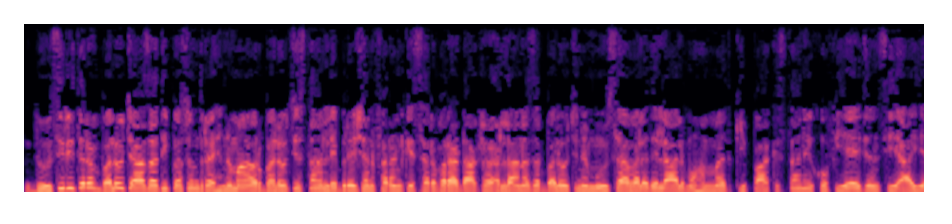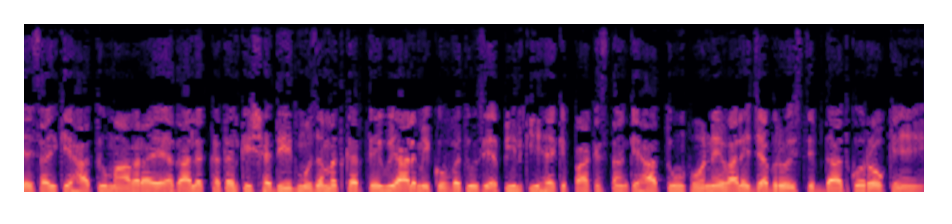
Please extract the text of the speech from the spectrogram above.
دوسری طرف بلوچ آزادی پسند رہنما اور بلوچستان لبریشن فرنٹ کے سربراہ ڈاکٹر اللہ نظر بلوچ نے موسا ولد لال محمد کی پاکستانی خفیہ ایجنسی آئی ایس آئی کے ہاتھوں ماورائے عدالت قتل کی شدید مذمت کرتے ہوئے عالمی قوتوں سے اپیل کی ہے کہ پاکستان کے ہاتھوں ہونے والے جبر و استبداد کو روکیں۔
